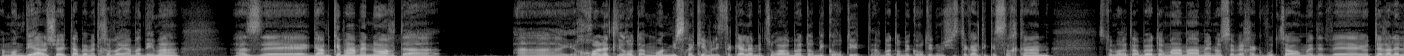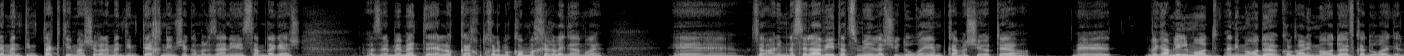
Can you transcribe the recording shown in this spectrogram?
המונדיאל, שהייתה באמת חוויה מדהימה, אז אה, גם כמאמן נוער, אתה... היכולת לראות המון משחקים ולהסתכל עליהם בצורה הרבה יותר ביקורתית, הרבה יותר ביקורתית ממה שהסתכלתי כשחקן, זאת אומרת, הרבה יותר מה המאמן עושה ואיך הקבוצה עומדת, ויותר על אלמנטים טקטיים מאשר אלמנטים טכניים, שגם על זה אני שם דגש. אז זה באמת לוקח אותך למקום אחר לגמרי. זהו, אני מנסה להביא את עצמי לשידורים כמה שיותר, וגם ללמוד. אני מאוד אוהב, קודם כל, אני מאוד אוהב כדורגל.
